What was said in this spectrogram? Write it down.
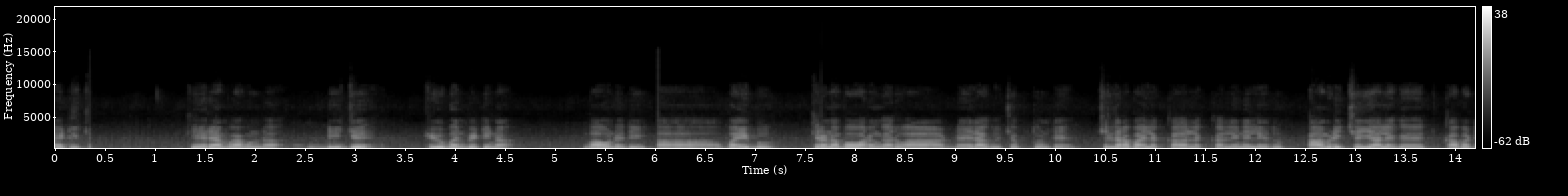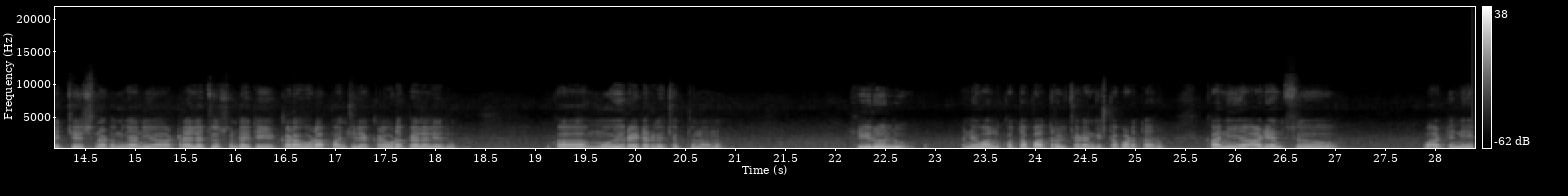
టైటిల్ కే ర్యాంప్ కాకుండా డీజే క్యూబ్ అని పెట్టినా బాగుండేది. వైబు కిరణ భవారం గారు ఆ డైలాగులు చెప్తుంటే చిల్లర బాయ్ లెక్క లెక్క లేనే లేదు. కామెడీ చేయాలి కాబట్టి చేస్తున్నట్టుంది కానీ ఆ ట్రైలర్ చూస్తుంటే అయితే ఎక్కడ కూడా ఆ పంచులు ఎక్కడ కూడా పేలలేదు. ఒక మూవీ రైటర్గా చెప్తున్నాను. హీరోలు అనే వాళ్ళు కొత్త పాత్రలు చేయడానికి ఇష్టపడతారు. కానీ ఆడియన్స్ వాటిని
